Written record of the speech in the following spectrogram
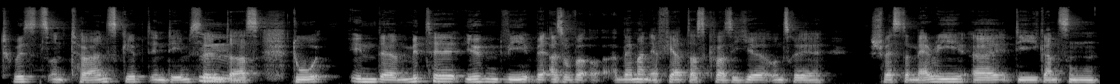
Twists und Turns gibt, in dem Sinn, Mhm. dass du in der Mitte irgendwie, also wenn man erfährt, dass quasi hier unsere Schwester Mary äh, die ganzen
